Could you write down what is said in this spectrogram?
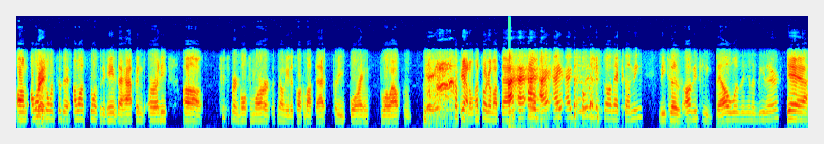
Um, I want Right. to go into the I want to go into the games that happened already. Uh, Pittsburgh, Baltimore. There's no need to talk about that. Pretty boring blowout. yeah, I don't want to talk about that. I I, Um, I I I totally saw that coming because obviously Bell wasn't going to be there. Yeah,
